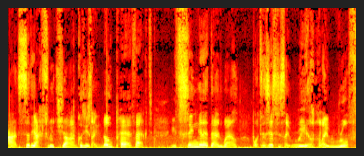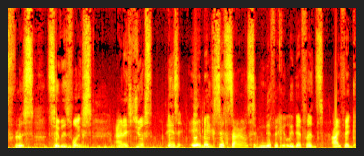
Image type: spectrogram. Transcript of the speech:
adds to the absolute charm because he's like no perfect. He's singing it dead well, but there's this, this like real like roughness to his voice, and it's just is it makes it sound significantly different. I think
